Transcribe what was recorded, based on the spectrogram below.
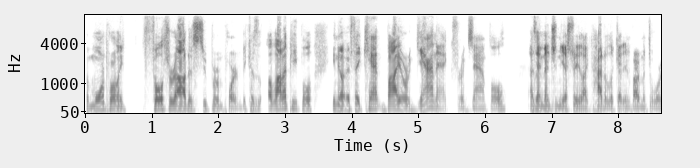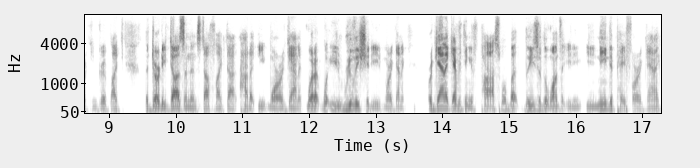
but more importantly, filter out is super important because a lot of people, you know, if they can't buy organic, for example, as I mentioned yesterday, like how to look at environmental working group, like the dirty dozen and stuff like that, how to eat more organic, what, what you really should eat more organic, organic, everything if possible, but these are the ones that you, you need to pay for organic.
